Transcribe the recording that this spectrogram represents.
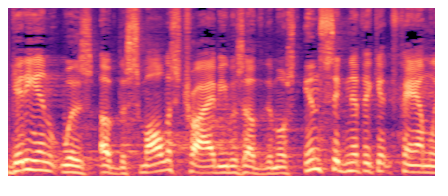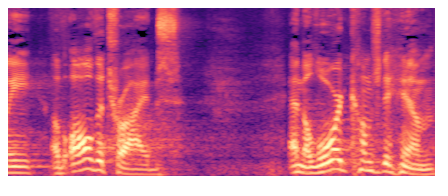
Gideon was of the smallest tribe. He was of the most insignificant family of all the tribes. And the Lord comes to him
